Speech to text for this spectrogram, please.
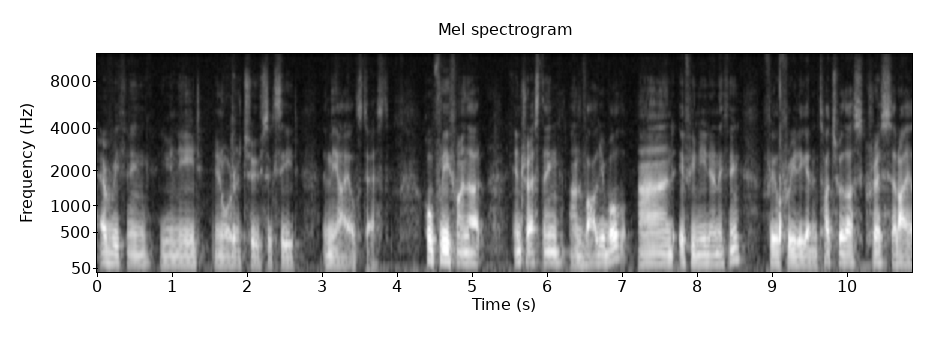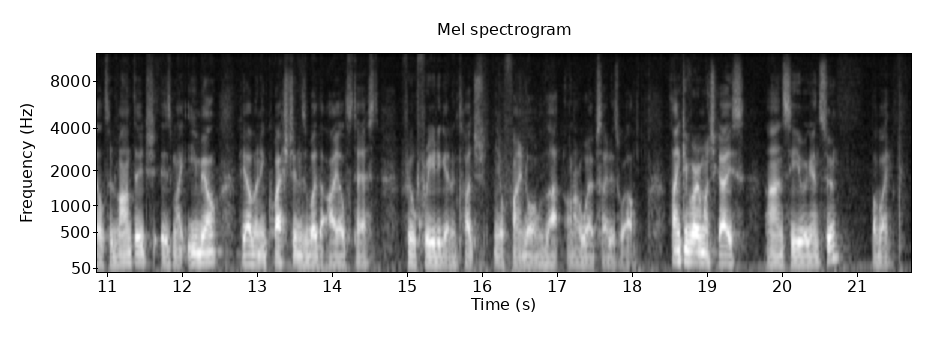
everything you need in order to succeed in the IELTS test. Hopefully you find that interesting and valuable and if you need anything feel free to get in touch with us. Chris at IELTS Advantage is my email. If you have any questions about the IELTS test feel free to get in touch and you'll find all of that on our website as well. Thank you very much guys and see you again soon. Bye bye.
